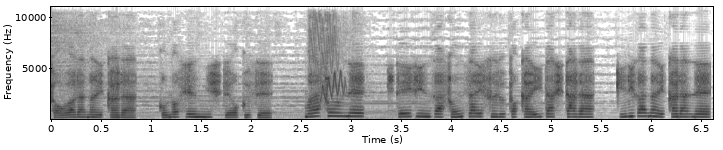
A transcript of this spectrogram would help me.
と終わらないから、この辺にしておくぜ。まあそうね、地底人が存在するとか言い出したら、キリがないからね。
